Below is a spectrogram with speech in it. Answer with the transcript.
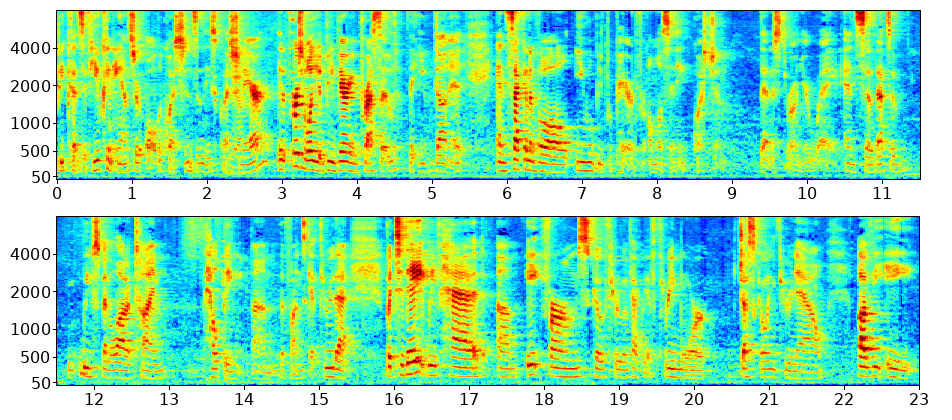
Because if you can answer all the questions in these questionnaire yeah. it, first of all you'd be very impressive that you've done it and second of all you will be prepared for almost any question that is thrown your way. And so that's a we've spent a lot of time helping um, the funds get through that. But to date we've had um, eight firms go through. In fact we have three more just going through now of the eight,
